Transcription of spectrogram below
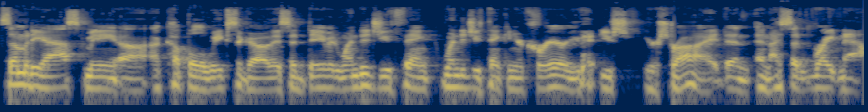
somebody asked me uh, a couple of weeks ago they said david when did you think when did you think in your career you hit you, your stride? And and i said right now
